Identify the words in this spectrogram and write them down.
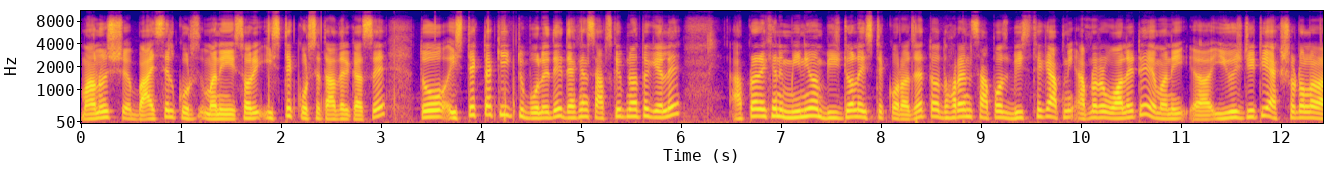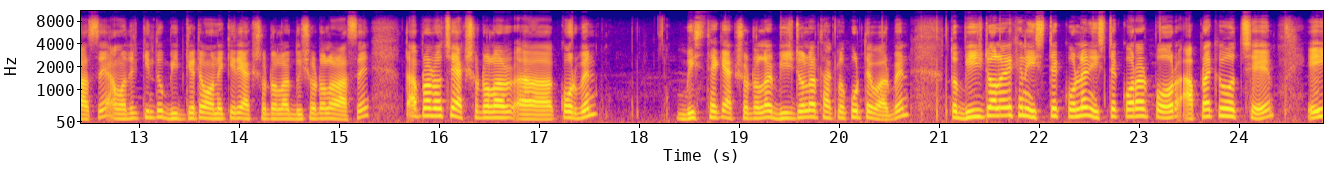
মানুষ বাইসেল করছে মানে সরি, স্টেক করছে তাদের কাছে। তো স্টেকটা কি একটু বলে দেয় দেখেন সাবস্ক্রাইব না তো গেলে আপনার এখানে মিনিমাম বিশ ডলার স্টেক করা যায়। তো ধরেন সাপোজ বিশ থেকে আপনি, আপনার ওয়ালেটে মানে ইউএসডিটি একশো ডলার আছে। আমাদের কিন্তু বিটগেটে অনেকেরই একশো ডলার দুশো ডলার আছে। তো আপনারা হচ্ছে একশো ডলার করবেন। বিশ থেকে একশো ডলার, বিশ ডলার থাকলেও করতে পারবেন। তো বিশ ডলার এখানে স্টেক করলেন স্টেক করার পর আপনাকে হচ্ছে এই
